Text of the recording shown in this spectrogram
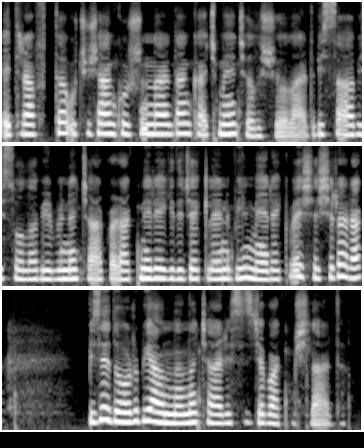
etrafta uçuşan kurşunlardan kaçmaya çalışıyorlardı. Bir sağa bir sola birbirine çarparak nereye gideceklerini bilmeyerek ve şaşırarak bize doğru bir anlığına çaresizce bakmışlardı.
